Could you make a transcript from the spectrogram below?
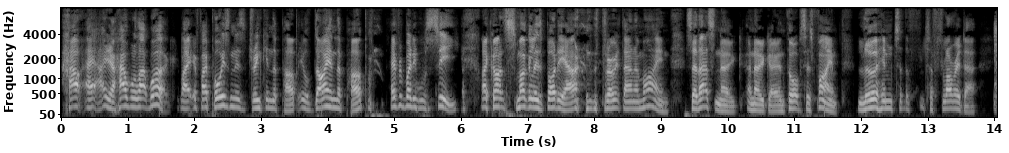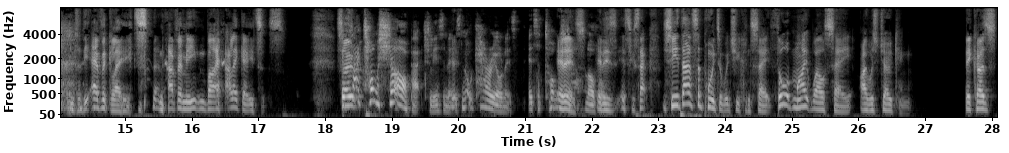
how I, I, how will that work? Like, if I poison his drink in the pub, he'll die in the pub. Everybody will see. I can't smuggle his body out and throw it down a mine. So that's no a no go. And Thorpe says, "Fine, lure him to the to Florida, into the Everglades, and have him eaten by alligators." So it's like Tom Sharpe, actually, isn't it? It's not Carry On. It's it's a Tom. It Sharpe is. Novel. It is. It's exact. You see, that's the point at which you can say Thorpe might well say, "I was joking," because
